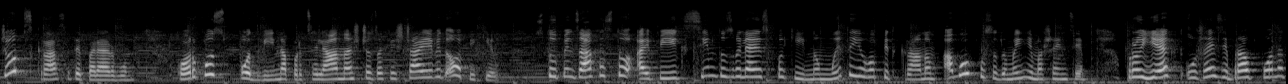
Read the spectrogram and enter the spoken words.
щоб скрасити перерву. Корпус подвійна порцеляна, що захищає від опіків. Ступінь захисту IPX7 дозволяє спокійно мити його під краном або в посудомийній машинці. Проєкт уже зібрав понад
